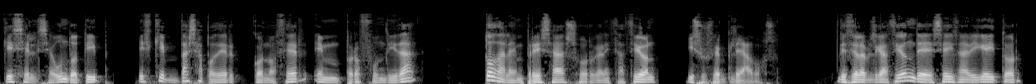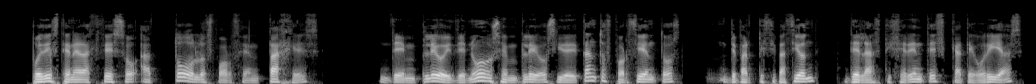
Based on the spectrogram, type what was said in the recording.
que es el segundo tip, es que vas a poder conocer en profundidad toda la empresa, su organización y sus empleados. Desde la aplicación de Sales Navigator puedes tener acceso a todos los porcentajes de empleo y de nuevos empleos y de tantos por cientos de participación de las diferentes categorías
